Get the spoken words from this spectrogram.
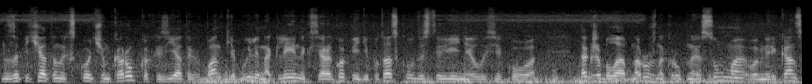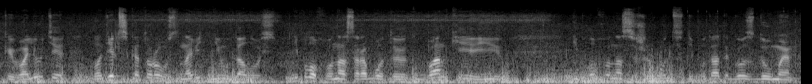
На запечатанных скотчем коробках, изъятых в банке, были наклеены ксерокопии депутатского удостоверения Лысякова. Также была обнаружена крупная сумма в американской валюте, владельца которого установить не удалось. Неплохо у нас работают банки и неплохо у нас живут депутаты Госдумы.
